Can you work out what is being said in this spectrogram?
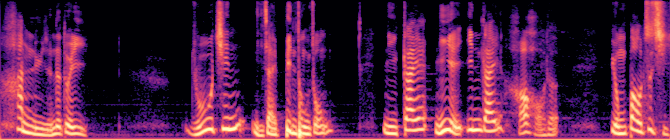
和女人的对立。如今你在病痛中。你该，你也应该好好的拥抱自己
